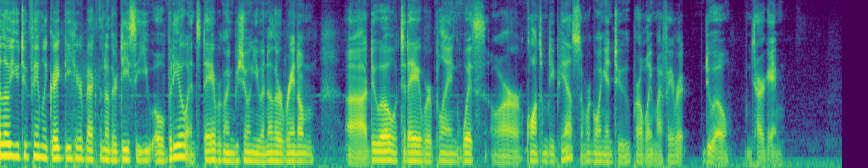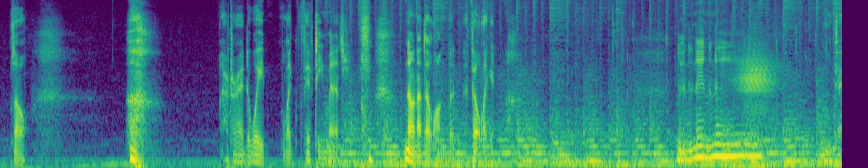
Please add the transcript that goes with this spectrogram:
Hello YouTube family, Greg D here back with another DCUO video and today we're going to be showing you another random uh, duo. Today we're playing with our Quantum DPS and we're going into probably my favorite duo entire game. So, after I had to wait like 15 minutes. no, not that long, but it felt like it. Okay.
